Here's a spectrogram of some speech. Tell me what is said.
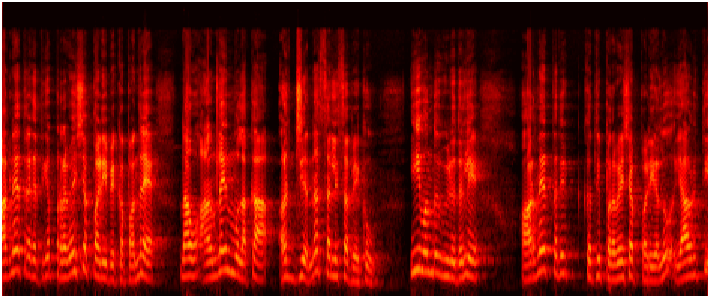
ಆರನೇ ತರಗತಿಗೆ ಪ್ರವೇಶ ಪಡಿಬೇಕಪ್ಪ ಅಂದರೆ ನಾವು ಆನ್ಲೈನ್ ಮೂಲಕ ಅರ್ಜಿಯನ್ನು ಸಲ್ಲಿಸಬೇಕು. ಈ ಒಂದು ವಿಡಿಯೋದಲ್ಲಿ ಆರನೇ ತರಗತಿ ಪ್ರವೇಶ ಪಡೆಯಲು ಯಾವ ರೀತಿ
